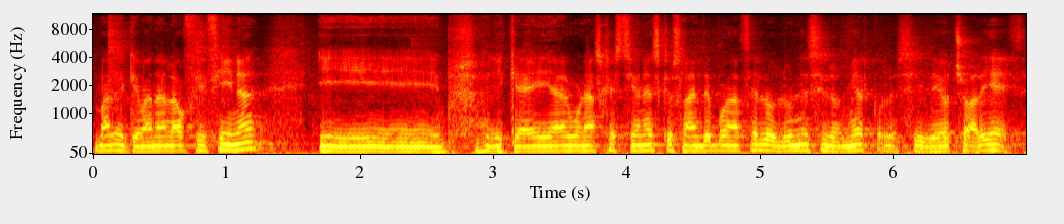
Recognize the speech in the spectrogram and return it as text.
¿vale? Que van a la oficina y, que hay algunas gestiones que solamente pueden hacer los lunes y los miércoles y de 8 a 10,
